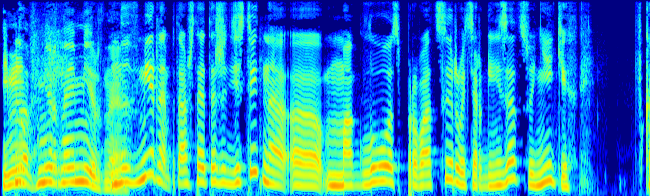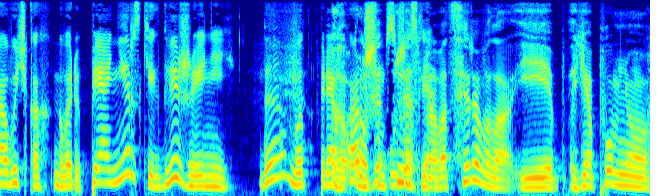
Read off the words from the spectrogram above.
Именно ну, в мирное мирное. Ну, в мирное, потому что это же действительно э, могло спровоцировать организацию неких, в кавычках говорю, пионерских движений. Да, вот прям в э, хорошем уже, смысле. Уже спровоцировала. И я помню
